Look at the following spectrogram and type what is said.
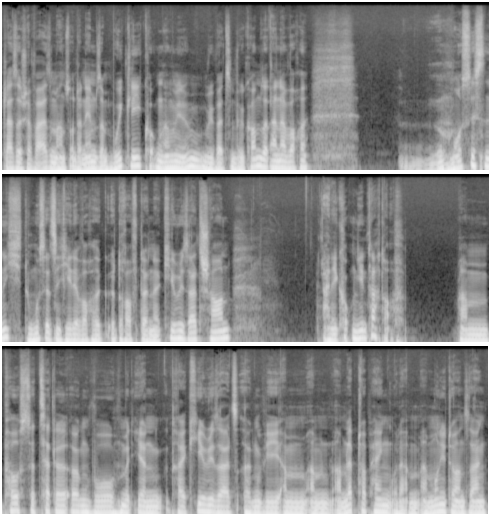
Klassischerweise machen es Unternehmen so ein Weekly, gucken irgendwie, wie weit sind wir gekommen seit einer Woche. Muss es nicht, du musst jetzt nicht jede Woche drauf deine Key Results schauen. Einige gucken jeden Tag drauf. Haben Post-it-Zettel irgendwo mit ihren drei Key Results irgendwie am, am, am Laptop hängen oder am, am Monitor und sagen,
